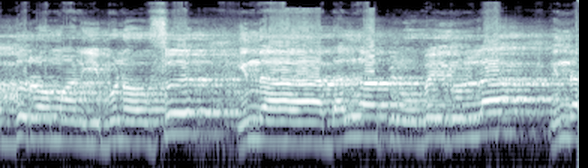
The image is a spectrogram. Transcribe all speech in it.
அப்துல் ரஹ்மான் இபுன் அவுஃப் இந்த தல்ஹா பின் உபைதுல்லா இந்த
